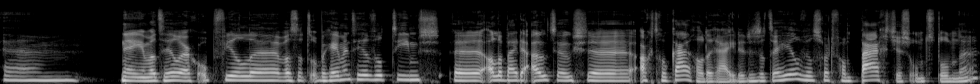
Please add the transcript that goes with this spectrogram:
Ehm, Nee, en wat heel erg opviel eh, was dat op een gegeven moment heel veel teams eh, allebei de auto's achter elkaar hadden rijden. Dus dat er heel veel soort van paardjes ontstonden.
